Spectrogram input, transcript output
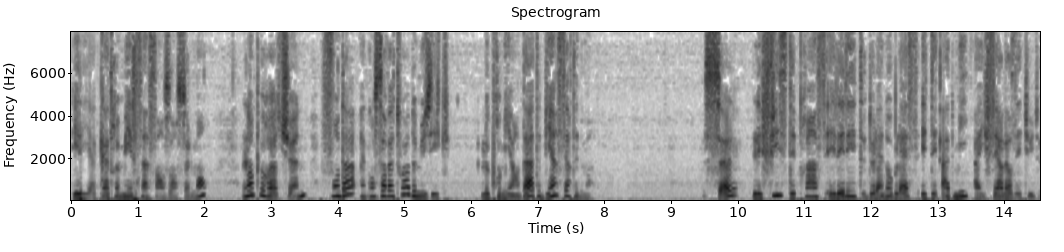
il y a quatre mille cinq cents ans seulement, l'empereur Chen fonda un conservatoire de musique, le premier en date bien certainement. Seuls les fils des princes et l'élite de la noblesse étaient admis à y faire leurs études.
